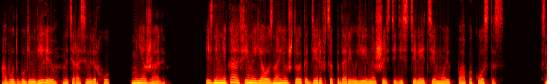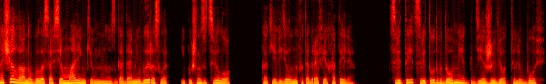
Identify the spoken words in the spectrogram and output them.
А вот бугенвилию на террасе наверху мне жаль. Из дневника Афины я узнаю, что это деревце подарил ей на шестидесятилетие мой папа Костас. Сначала оно было совсем маленьким, но с годами выросло и пышно зацвело, как я видела на фотографиях отеля. Цветы цветут в доме, где живет любовь,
